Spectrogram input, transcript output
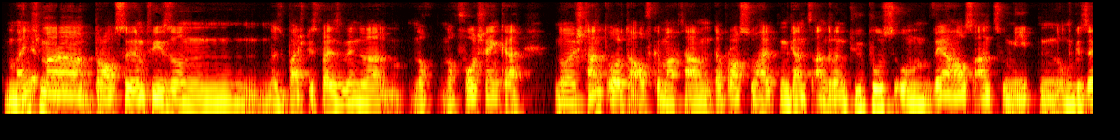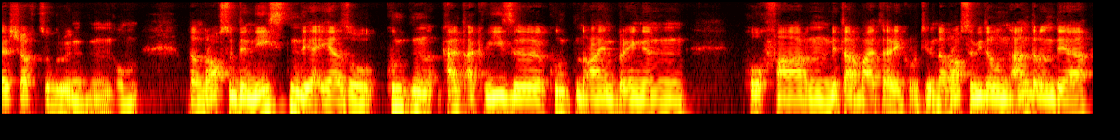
Manchmal ja. brauchst du irgendwie so ein, also beispielsweise, wenn du noch, noch Vorschenker neue Standorte aufgemacht haben, da brauchst du halt einen ganz anderen Typus, um Warehouse anzumieten, um Gesellschaft zu gründen, um dann brauchst du den nächsten, der eher so Kunden, Kaltakquise, Kunden reinbringen, hochfahren, Mitarbeiter rekrutieren. Da brauchst du wiederum einen anderen, der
